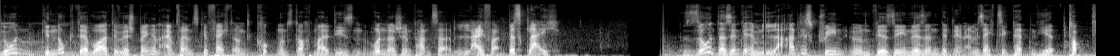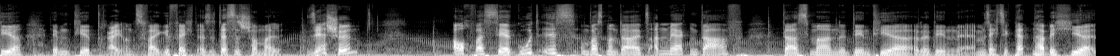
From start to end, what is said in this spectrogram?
nun genug der Worte. Wir springen einfach ins Gefecht und gucken uns doch mal diesen wunderschönen Panzer live an. Bis gleich! So, da sind wir im Ladescreen und wir sehen, wir sind mit den M60-Patten hier Top-Tier im Tier 3 und 2 Gefecht. Also das ist schon mal sehr schön. Auch was sehr gut ist und was man da jetzt anmerken darf, dass man den Tier oder den M60 Patten habe ich hier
